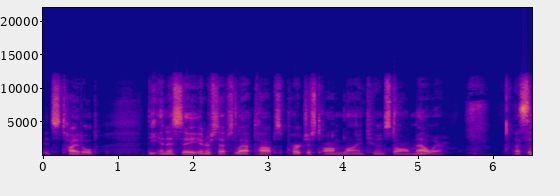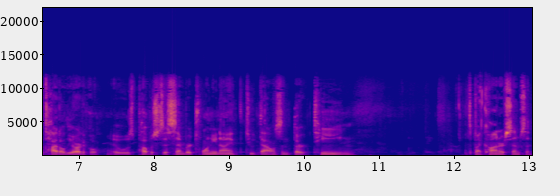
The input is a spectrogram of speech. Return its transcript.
It's titled The NSA Intercepts Laptops Purchased Online to Install Malware. That's the title of the article. It was published December 29th, 2013. It's by Connor Simpson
